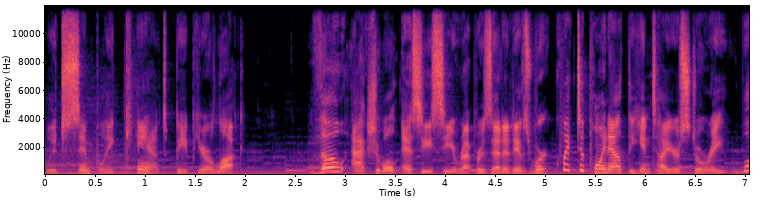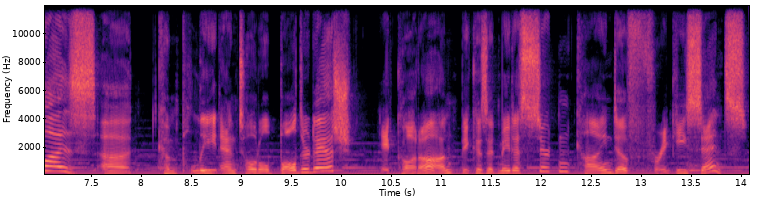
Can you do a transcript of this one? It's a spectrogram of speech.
which simply can't be pure luck. Though actual SEC representatives were quick to point out the entire story was a complete and total balderdash, it caught on because it made a certain kind of freaky sense.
